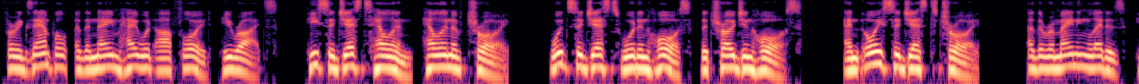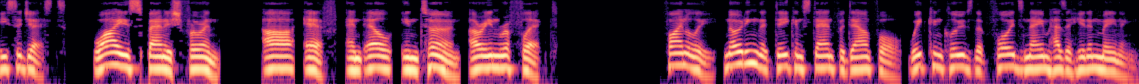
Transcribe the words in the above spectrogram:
For example, of the name Heywood R. Floyd, he writes, "...he suggests Helen, Helen of Troy. Wood suggests wooden horse, the Trojan horse. And Oi suggests Troy." Of the remaining letters, he suggests, Y is Spanish for an R, F, and L, in turn, are in reflect. Finally, noting that D can stand for downfall, Wheat concludes that Floyd's name has a hidden meaning.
